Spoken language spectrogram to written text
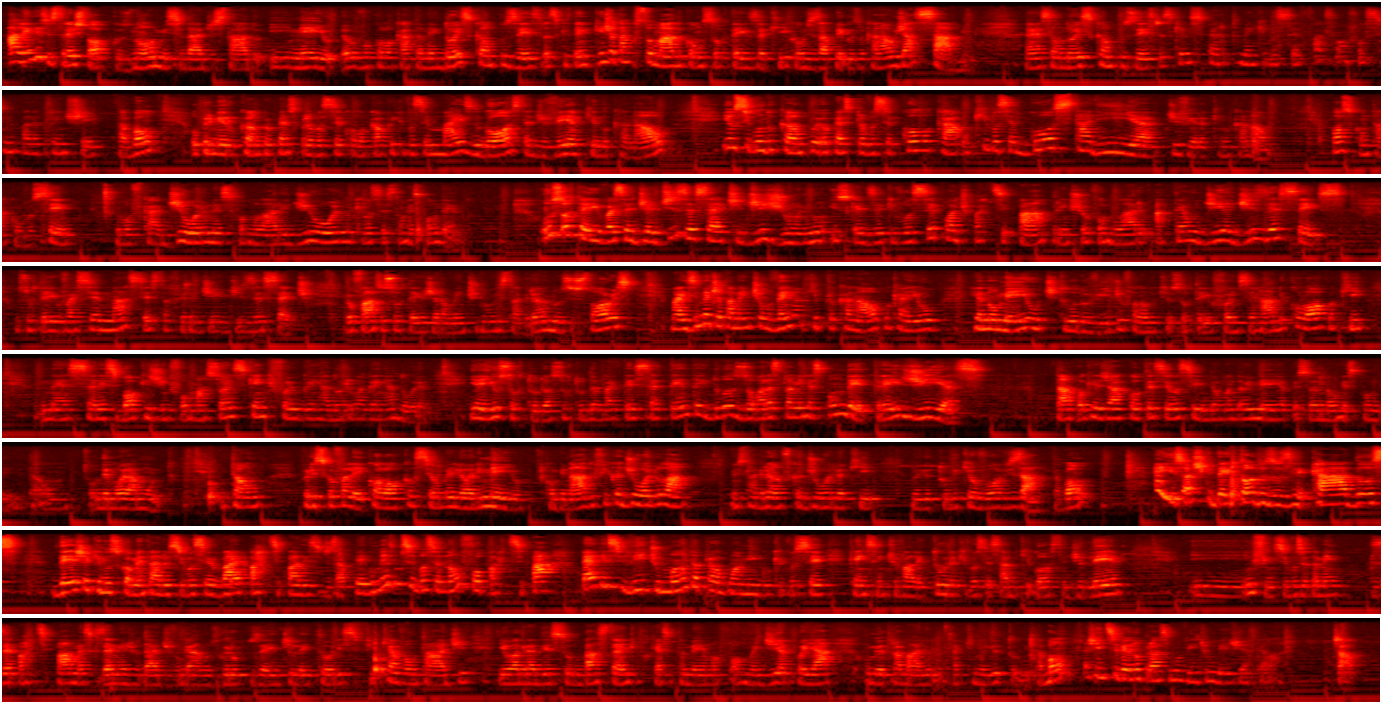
Além desses três tópicos, nome, cidade, estado e e-mail, eu vou colocar também dois campos extras que tem, quem já está acostumado com os sorteios aqui, com os desapegos do canal, já sabe. É, são dois campos extras que eu espero também que você faça uma forcinha para preencher, tá bom? O primeiro campo eu peço para você colocar o que você mais gosta de ver aqui no canal. E o segundo campo eu peço para você colocar o que você gostaria de ver aqui no canal. Posso contar com você? Eu vou ficar de olho nesse formulário e de olho no que vocês estão respondendo. O sorteio vai ser dia 17 de junho, isso quer dizer que você pode participar, preencher o formulário até o dia 16. O sorteio vai ser na sexta-feira, dia 17. Eu faço o sorteio geralmente no Instagram, nos stories, mas imediatamente eu venho aqui pro canal, porque aí eu renomeio o título do vídeo falando que o sorteio foi encerrado e coloco aqui nessa, nesse box de informações quem que foi o ganhador ou a ganhadora. E aí o sortudo, a sortuda vai ter 72 horas para me responder, 3 dias. Tá? Porque já aconteceu assim, de eu mandar um e-mail e a pessoa não responder, então, ou demorar muito. Então, por isso que eu falei, coloca o seu melhor e-mail, combinado? E fica de olho lá no Instagram, fica de olho aqui no YouTube que eu vou avisar, tá bom? É isso, acho que dei todos os recados. Deixa aqui nos comentários se você vai participar desse desapego. Mesmo se você não for participar, pega esse vídeo, manda para algum amigo que você quer incentivar a leitura, que você sabe que gosta de ler. E, enfim, se você também quiser participar, mas quiser me ajudar a divulgar nos grupos aí de leitores, fique à vontade. E eu agradeço bastante, porque essa também é uma forma de apoiar o meu trabalho aqui no YouTube, tá bom? A gente se vê no próximo vídeo. Um beijo e até lá. Tchau!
